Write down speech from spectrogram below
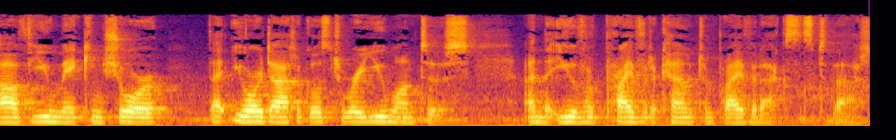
of you making sure that your data goes to where you want it and that you have a private account and private access to that.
